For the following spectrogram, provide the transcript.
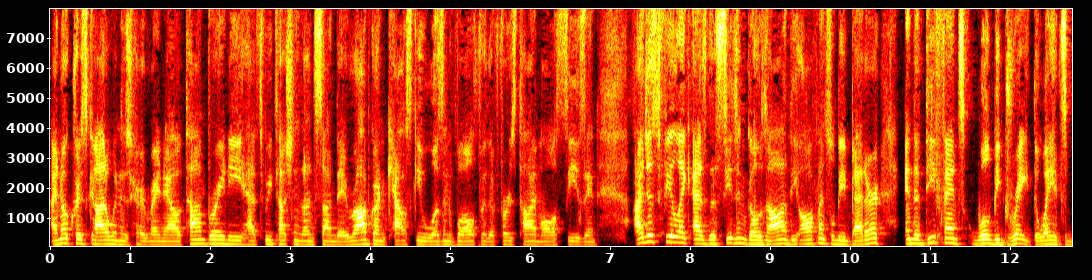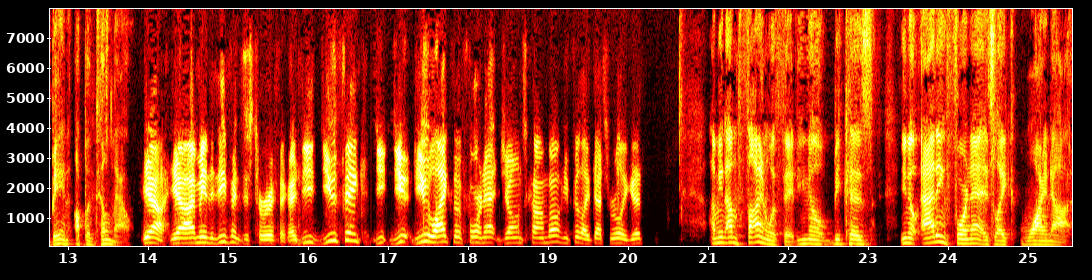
I know Chris Godwin is hurt right now. Tom Brady had three touchdowns on Sunday. Rob Gronkowski was involved for the first time all season. I just feel like as the season goes on, the offense will be better and the defense will be great the way it's been up until now. Yeah, yeah. I mean, the defense is terrific. Do you, do you think do you, do you like the Fournette Jones combo? You feel like that's really good? I mean, I'm fine with it, you know, because you know, adding Fournette is like, why not?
